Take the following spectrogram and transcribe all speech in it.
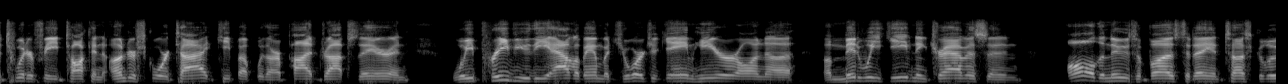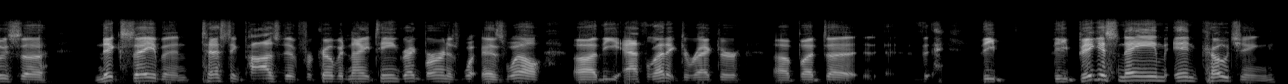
the Twitter feed talking underscore tide. Keep up with our pod drops there. And we preview the Alabama Georgia game here on a, a midweek evening, Travis. And all the news of buzz today in Tuscaloosa. Nick Saban testing positive for COVID 19. Greg Byrne as, as well, uh, the athletic director. Uh, but uh, the, the biggest name in coaching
